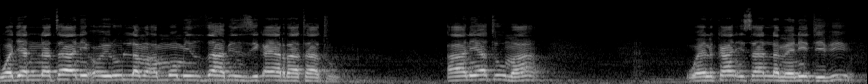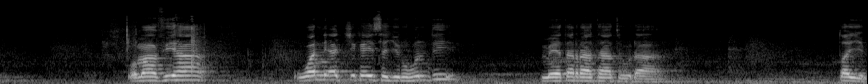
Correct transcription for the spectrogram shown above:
وجنتان أويرون لما أمو من ذهب زكايا الراتات آنيتهما ويلكان إسان لمنيتي في وما فيها واني أتش كيس جرهندي ميتر راتاتو طيب.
